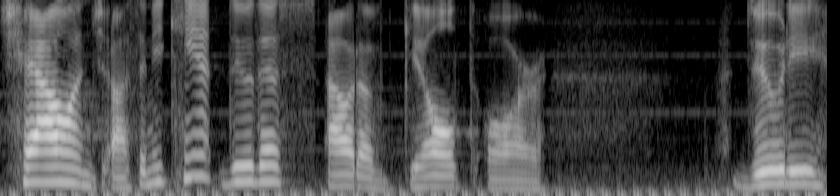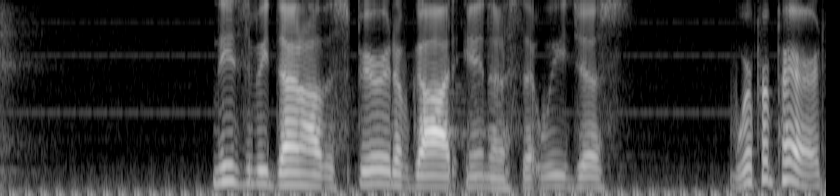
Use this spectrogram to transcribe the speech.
challenge us. And He can't do this out of guilt or duty needs to be done out of the Spirit of God in us that we just, we're prepared,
